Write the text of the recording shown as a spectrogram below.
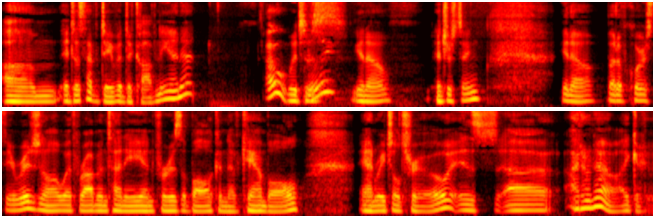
Um, it does have David Duchovny in it. Oh, which really? is you know interesting. You know but of course the original with robin tunney and Fairuza balk and Neve campbell and rachel true is uh i don't know. Like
